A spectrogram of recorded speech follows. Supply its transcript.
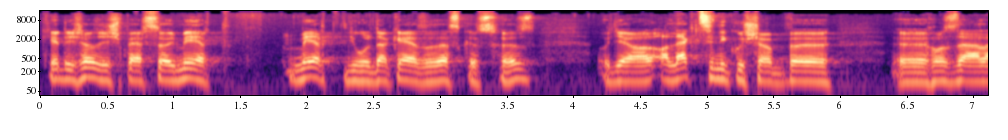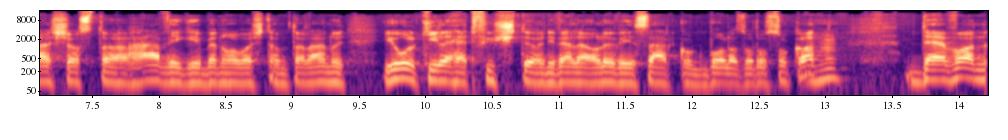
Kérdés az is persze, hogy miért, miért nyúlnak ehhez az eszközhöz. Ugye a, a legcinikusabb hozzáállás, azt a HVG-ben olvastam talán, hogy jól ki lehet füstölni vele a lövészárkokból az oroszokat, uh-huh. De van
